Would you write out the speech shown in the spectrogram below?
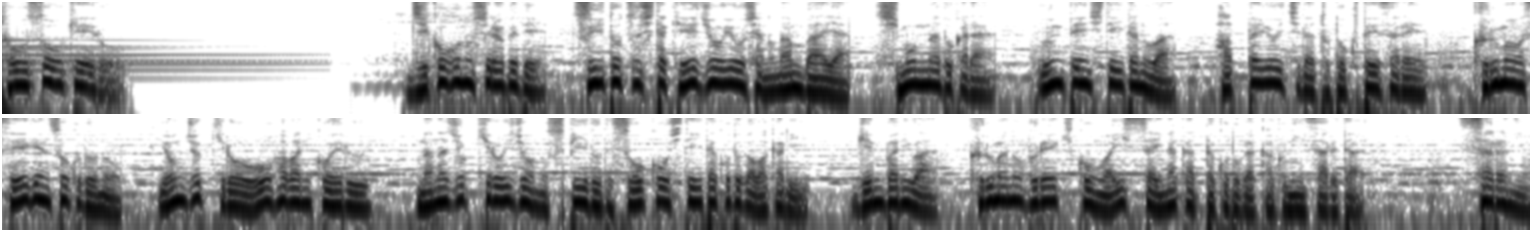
逃走経路事故後の調べで追突した軽乗用車のナンバーや指紋などから運転していたのは八田余一だと特定され車は制限速度の40キロを大幅に超える70キロ以上のスピードで走行していたことが分かり現場には車のブレーキ痕は一切なかったことが確認された。さらに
